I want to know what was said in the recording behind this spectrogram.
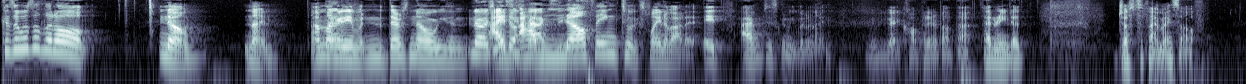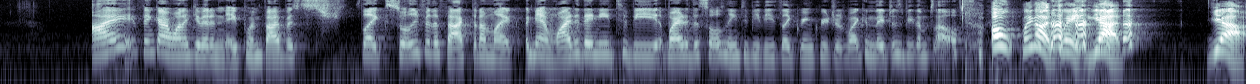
Because it was a little. No, nine. I'm not gonna even. There's no reason. No, I don't. I have nothing to explain about it. It. I'm just gonna give it a nine. I'm very confident about that. I don't need to justify myself. I think I want to give it an 8.5, but sh- like solely for the fact that I'm like, again, why do they need to be? Why do the souls need to be these like green creatures? Why couldn't they just be themselves? Oh my god! Wait. Yeah. Yeah.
